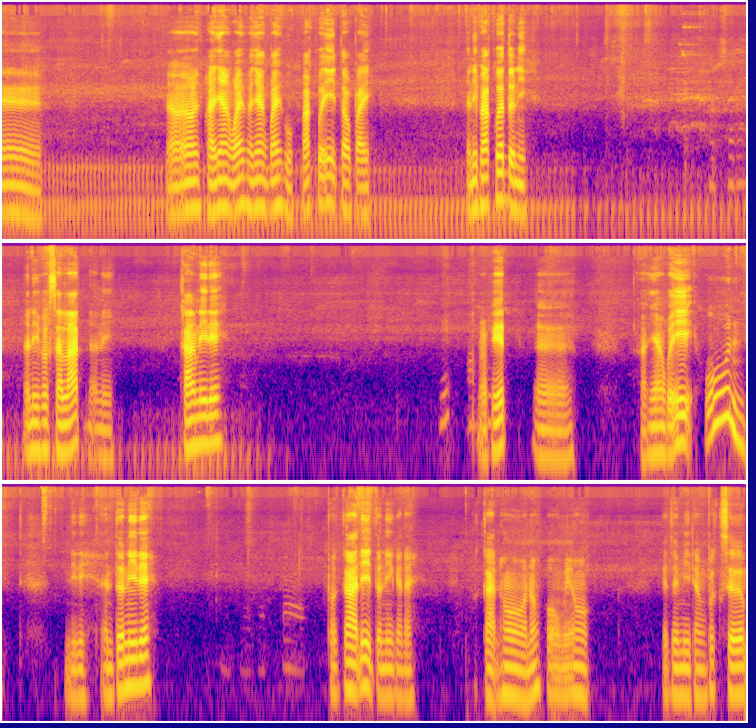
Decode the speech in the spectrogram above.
ออเอาเอาพาย่างไว้พาย่างไปผูพักไว้ต่อไป อันนี้พักเพื่อตัวนี้ อันนี้ผักสลัดอันนี้ข้างนี้ดิมาเพชรเออหายางไปอีกอุ้นนี่ดิอันตัวนี้ดิกาดผักกาดนี่ตัวนี้ก็ได้ กกาดห่อเนาะพอไม่ออก ก็จะมีทั้งผักเสริม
